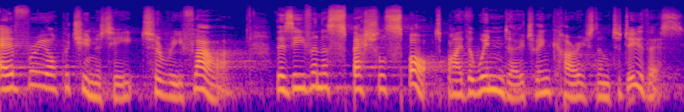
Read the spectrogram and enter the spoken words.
every opportunity to reflower. There's even a special spot by the window to encourage them to do this.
